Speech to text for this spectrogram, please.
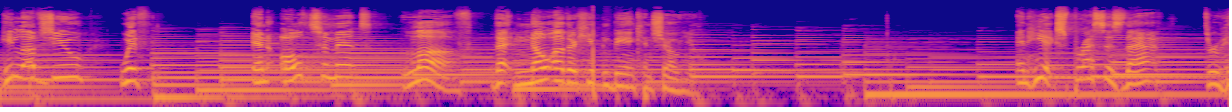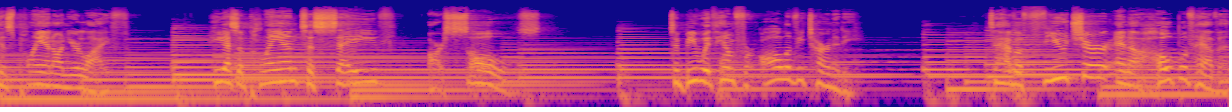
He loves you with an ultimate love that no other human being can show you. And He expresses that through His plan on your life. He has a plan to save our souls, to be with Him for all of eternity, to have a future and a hope of heaven,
